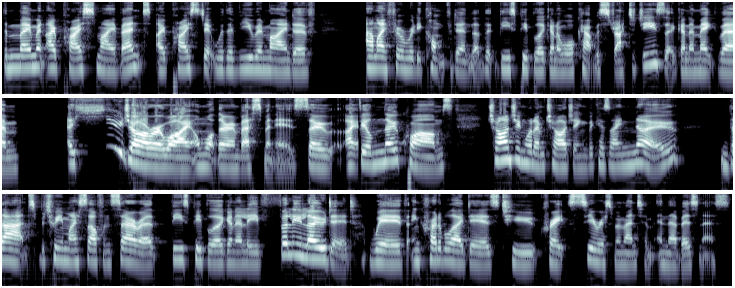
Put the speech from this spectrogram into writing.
the moment I priced my event, I priced it with a view in mind of, and I feel really confident that, that these people are going to walk out with strategies that are going to make them a huge ROI on what their investment is. So I feel no qualms charging what I'm charging because I know that between myself and Sarah, these people are going to leave fully loaded with incredible ideas to create serious momentum in their business.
